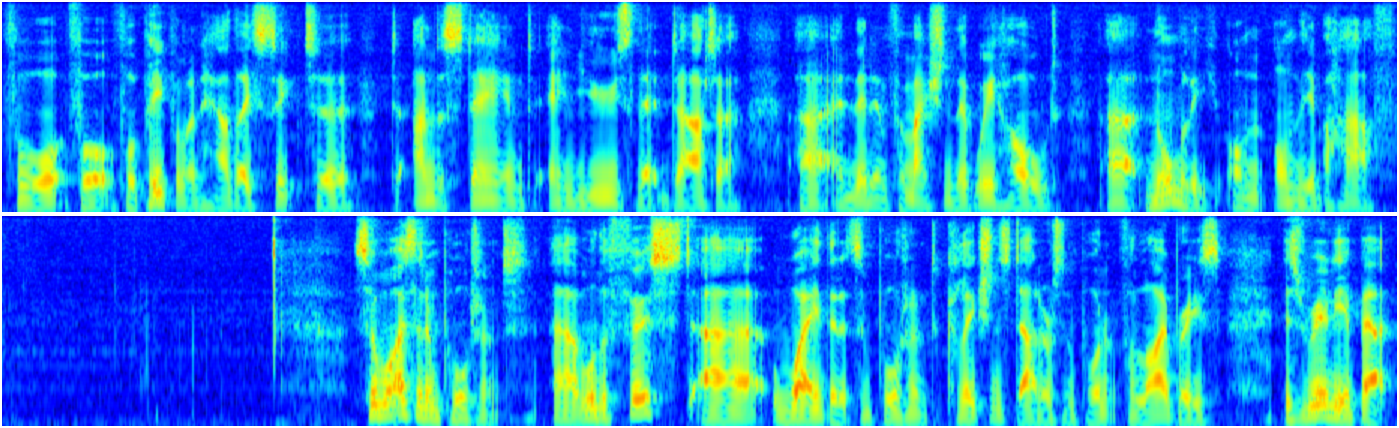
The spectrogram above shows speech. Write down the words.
for, for, for people and how they seek to, to understand and use that data uh, and that information that we hold uh, normally on, on their behalf. So why is it important? Uh, well, the first uh, way that it's important, collections data is important for libraries, is really about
